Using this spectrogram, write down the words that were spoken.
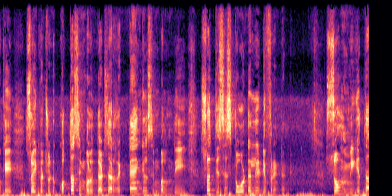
okay so ఇక్కడ చూడండి కొత్త సింబల్ ఉంది. దట్స్ అ రెక్టాంగిల్ సింబల్ ఉంది. So this is totally different అండి. సో మిగతా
